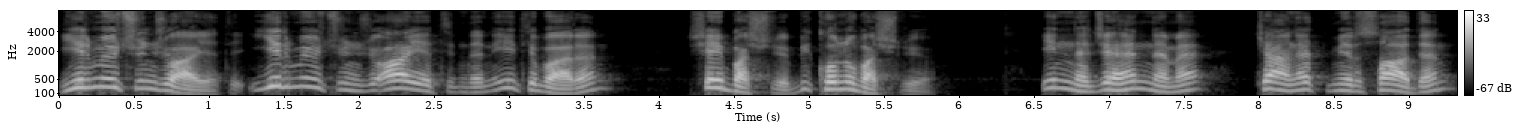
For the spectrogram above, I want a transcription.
23. ayeti. 23. ayetinden itibaren şey başlıyor. Bir konu başlıyor. İnne cehenneme kânet mirsaden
